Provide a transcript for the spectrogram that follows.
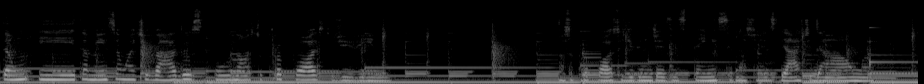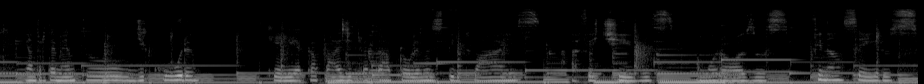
Então, e também são ativados o nosso propósito divino, nosso propósito divino de existência, nosso resgate da alma. É um tratamento de cura que ele é capaz de tratar problemas espirituais, afetivos, amorosos, financeiros,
